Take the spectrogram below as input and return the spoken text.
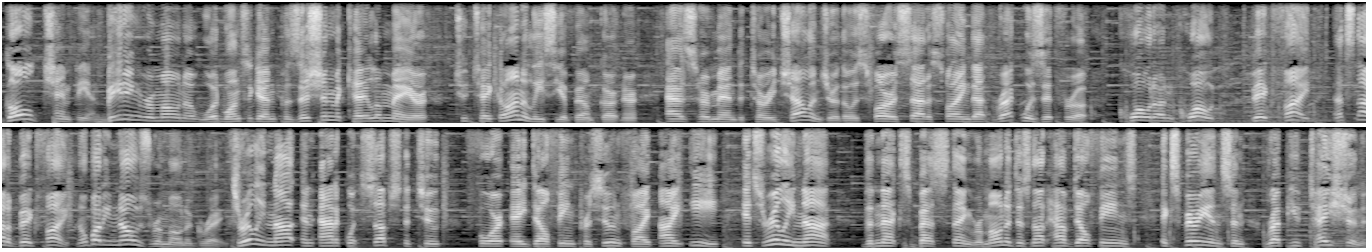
gold champion. Beating Ramona would once again position Michaela Mayer to take on Alicia Baumgartner as her mandatory challenger, though, as far as satisfying that requisite for a quote unquote big fight. That's not a big fight. Nobody knows Ramona Grace. It's really not an adequate substitute for a Delphine Persoon fight, i.e., it's really not the next best thing. Ramona does not have Delphine's experience and reputation,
